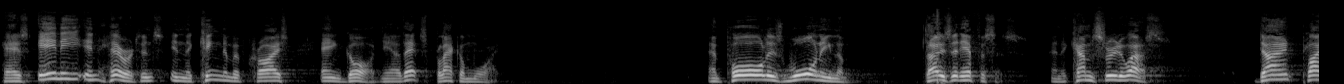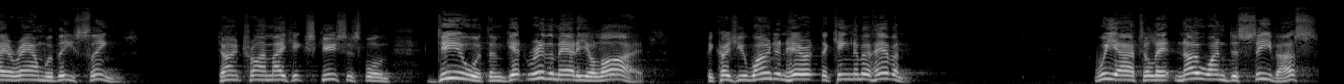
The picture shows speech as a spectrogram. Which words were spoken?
has any inheritance in the kingdom of Christ and God. Now that's black and white. And Paul is warning them, those at Ephesus, and it comes through to us. Don't play around with these things. Don't try and make excuses for them. Deal with them, get rid of them out of your lives because you won't inherit the kingdom of heaven. We are to let no one deceive us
